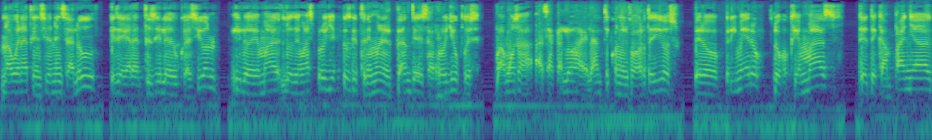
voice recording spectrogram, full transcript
una buena atención en salud, que se garantice la educación y lo demás, los demás proyectos que tenemos en el plan de desarrollo, pues vamos a, sacarlos adelante con el favor de Dios. Pero primero, lo que más desde campaña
